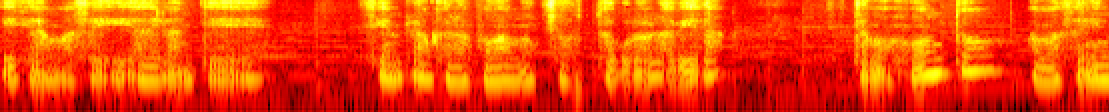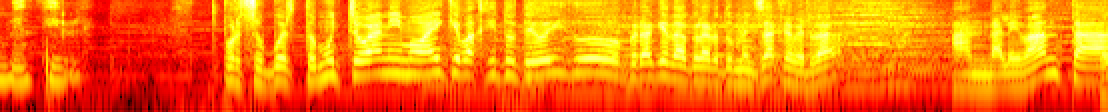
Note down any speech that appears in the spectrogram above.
Y que vamos a seguir adelante siempre, aunque nos ponga muchos obstáculos la vida. Si estamos juntos, vamos a ser invencibles. Por supuesto, mucho ánimo, ay que bajito te oigo, pero ha quedado claro tu mensaje, ¿verdad? Anda, levanta.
